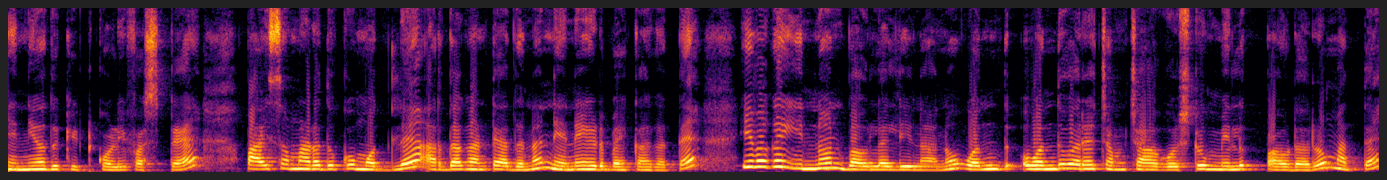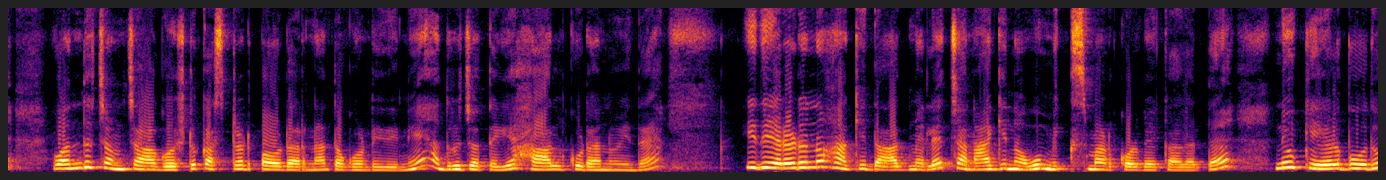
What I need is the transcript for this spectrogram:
ನೆನೆಯೋದಕ್ಕೆ ಇಟ್ಕೊಳ್ಳಿ ಫಸ್ಟೇ. ಪಾಯಸ ಮಾಡೋದಕ್ಕೂ ಮೊದಲೇ ಅರ್ಧ ಗಂಟೆ ಅದನ್ನು ನೆನೆ ಇಡಬೇಕಾಗತ್ತೆ. ಇವಾಗ ಇನ್ನೊಂದು ಬೌಲಲ್ಲಿ ನಾನು ಒಂದು, ಒಂದೂವರೆ ಚಮಚ ಆಗೋಷ್ಟು ಮಿಲ್ಕ್ ಪೌಡರು ಮತ್ತು ಒಂದು ಒಂದು ಚಮಚ ಆಗೋಷ್ಟು ಕಸ್ಟರ್ಡ್ ಪೌಡರ್ನ ತೊಗೊಂಡಿದ್ದೀನಿ. ಅದ್ರ ಜೊತೆಗೆ ಹಾಲು ಕೂಡ ಇದೆ. ಇದೆರಡನ್ನೂ ಹಾಕಿದ್ದಾದಮೇಲೆ ಚೆನ್ನಾಗಿ ನಾವು ಮಿಕ್ಸ್ ಮಾಡ್ಕೊಳ್ಬೇಕಾಗತ್ತೆ. ನೀವು ಕೇಳ್ಬೋದು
